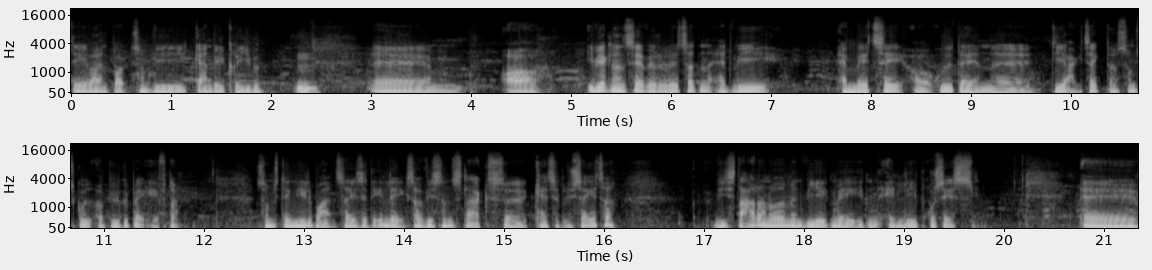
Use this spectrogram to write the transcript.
det var en bold, som vi gerne ville gribe. Mm. Øhm, og i virkeligheden ser vi det lidt sådan, at vi er med til at uddanne øh, de arkitekter, som skal ud og bygge bagefter. Som Sten Hillebrand sagde i sit indlæg, så er vi sådan en slags øh, katalysator. Vi starter noget, men vi er ikke med i den endelige proces. Øh,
